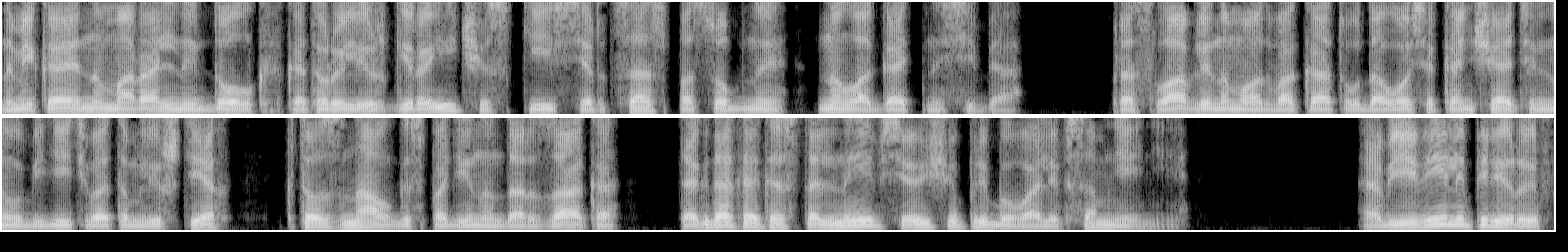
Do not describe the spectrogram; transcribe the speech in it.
намекая на моральный долг, который лишь героические сердца способны налагать на себя. Прославленному адвокату удалось окончательно убедить в этом лишь тех, кто знал господина Дарзака, тогда как остальные все еще пребывали в сомнении. Объявили перерыв,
